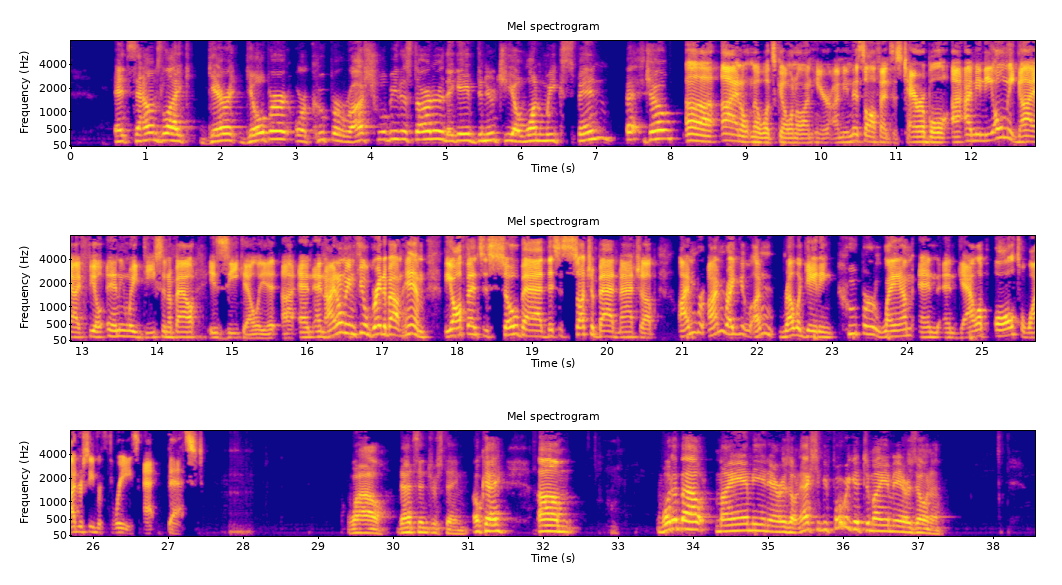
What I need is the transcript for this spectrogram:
It sounds like Garrett Gilbert or Cooper Rush will be the starter. They gave DiNucci a one week spin, Joe? Uh, I don't know what's going on here. I mean, this offense is terrible. I, I mean, the only guy I feel anyway decent about is Zeke Elliott. Uh, and, and I don't even feel great about him. The offense is so bad. This is such a bad matchup. I'm I'm regular I'm relegating Cooper, Lamb, and and Gallup all to wide receiver threes at best. Wow, that's interesting. Okay. Um, what about Miami and Arizona? Actually, before we get to Miami and Arizona,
